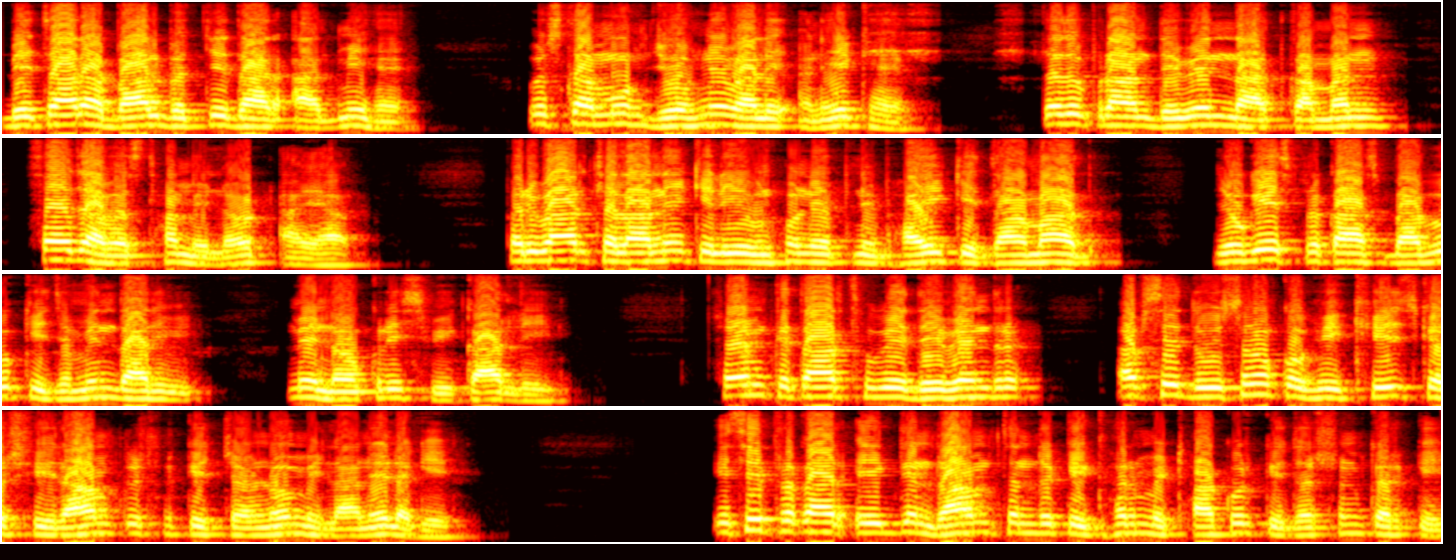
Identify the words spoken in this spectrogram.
बेचारा बाल बच्चेदार आदमी है। उसका मुँह जोड़ने वाले अनेक हैं। तदुपरांत देवेंद्र का मन सहजावस्था में लौट आया। परिवार चलाने के लिए उन्होंने अपने भाई के दामाद, योगेश प्रकाश बाबू की जमींदारी में नौकरी स्वीकार ली। स्वयं कृतार्थ हुए देवेंद्र अब से दूसरों को भी खींचकर श्री रामकृष्ण के चरणों में लाने लगे। इसी प्रकार एक दिन रामचंद्र के घर में ठाकुर के दर्शन करके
